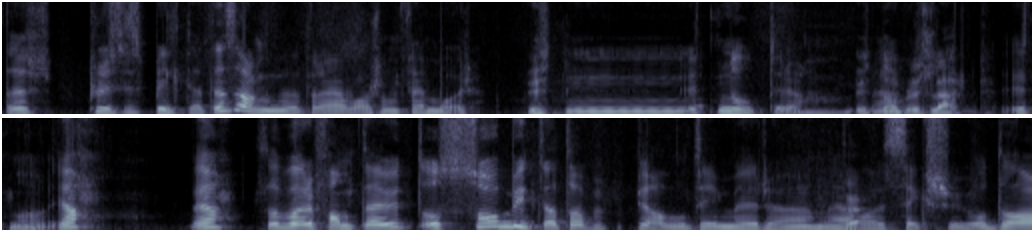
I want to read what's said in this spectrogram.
der Plutselig spilte jeg til sangene fra jeg var sånn fem år. Uten, Uten noter, ja. uten å ha blitt lært? Uten å, ja. ja. Så bare fant jeg ut. Og så begynte jeg å ta pianotimer uh, når jeg var seks-sju. Og da,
